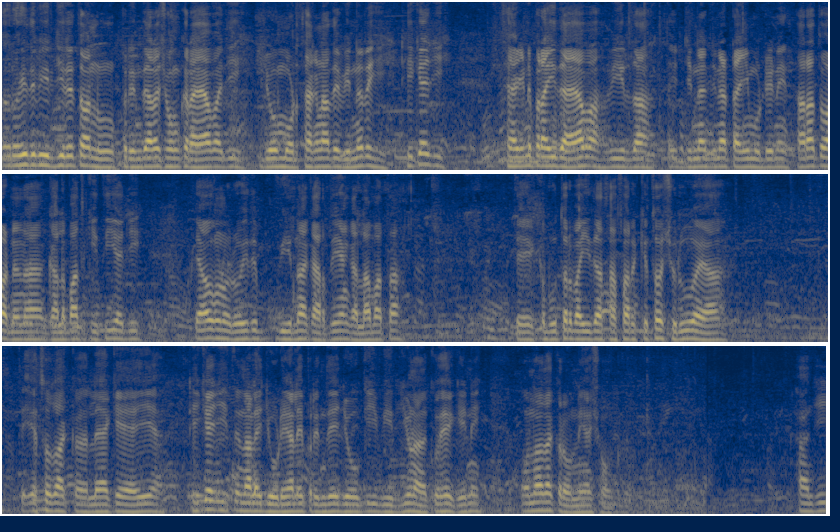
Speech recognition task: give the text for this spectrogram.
ਰੋਹਿਤ ਵੀਰ ਜੀ ਨੇ ਤੁਹਾਨੂੰ ਪਰਿੰਦਿਆਂ ਦਾ ਸ਼ੌਂਕ ਕਰਾਇਆ ਵਾ ਜੀ, ਜੋ ਮੋਟਰਸਾਈਕਲਾਂ ਦੇ ਵਿਨਰ ਸੀ, ਠੀਕ ਹੈ ਜੀ? ਸੈਕਿੰਡ ਪ੍ਰਾਈਜ਼ ਆਇਆ ਵਾ ਵੀਰ ਦਾ, ਤੇ ਜਿੰਨਾ ਜਿੰਨਾ ਟਾਈਮ ਉੱਡੇ ਨੇ ਸਾਰਾ ਤੁਹਾਡੇ ਨਾਲ ਗੱਲਬਾਤ ਕੀਤੀ ਹੈ ਜੀ। ਤੇ ਆਓ ਹੁਣ ਰੋਹਿਤ ਵੀਰ ਨਾਲ ਕਰਦੇ ਹਾਂ ਗੱਲਾਂ ਬਾਤਾਂ। ਤੇ ਕਬੂਤਰ ਬਾਈ ਦਾ ਸਫ਼ਰ ਕਿੱਥੋਂ ਸ਼ੁਰੂ ਹੋਇਆ? ਤੇ ਇੱਥੋਂ ਤੱਕ ਲੈ ਕੇ ਆਏ ਆ। ਠੀਕ ਹੈ ਜੀ ਤੇ ਨਾਲੇ ਜੋੜਿਆਂ ਵਾਲੇ ਪਰਿੰਦੇ ਜੋ ਕਿ ਵੀਰ ਜੀ ਹੁਣਾਂ ਕੋਲ ਹੈਗੇ ਨੇ ਉਹਨਾਂ ਦਾ ਕਰਾਉਨੇ ਆ ਸ਼ੌਂਕ। ਹਾਂਜੀ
